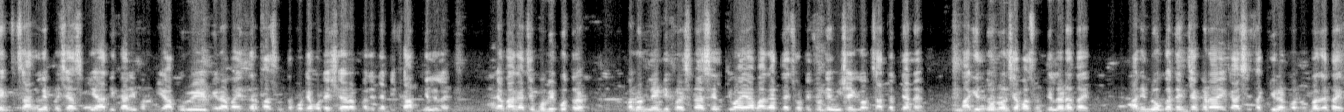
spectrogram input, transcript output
एक चांगले प्रशासकीय अधिकारी म्हणून यापूर्वी मीरा भाईंदरपासून तर मोठ्या मोठ्या शहरांमध्ये त्यांनी काम केलेलं आहे. या भागाचे भूमिपुत्र म्हणून लेंडी प्रश्न असेल किंवा या भागातल्या छोटे छोटे विषय घेऊन सातत्यानं मागील दोन वर्षापासून ते लढत आहेत आणि लोक त्यांच्याकडे एक आशेचा किरण म्हणून बघत आहेत.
